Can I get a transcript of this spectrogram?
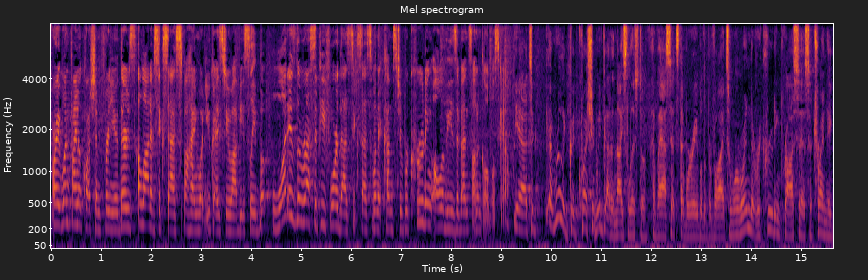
All right, one final question for you. There's a lot of success behind what you guys guys do, obviously, but what is the recipe for that success when it comes to recruiting all of these events on a global scale? Yeah, it's a, a really good question. We've got a nice list of, of assets that we're able to provide. So when we're in the recruiting process of trying to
